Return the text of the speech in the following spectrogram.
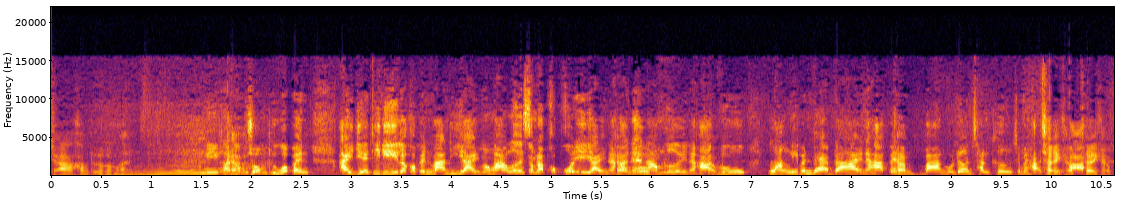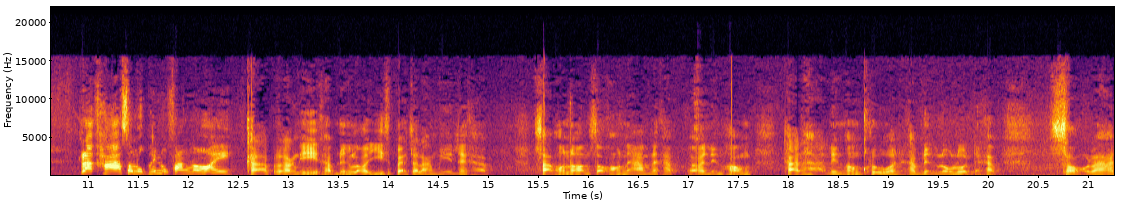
เช้าๆครับโดยประมาณ อืมนี่ค่ะครับท่านผู้ชมถือว่าเป็นไอเดียที่ดีแล้วก็เป็นบ้านที่ใหญ่มากๆเลยสำหรับครอบครัวใหญ่ๆนะครัคะ บผมแนะนำเลยนะคะ ครับผมดูหลังนี้เป็นแบบได้นะคะ เป็นครับ บ้านโมเดิร์นชั้นครึ่งใช่ไหมคะใช่ครับณะใช่ครับ ราคาสรุปให้หนูฟังหน่อย ครับหลังนี้ครับ128 ตารางเมตรนะครับ สามห้องนอนสองห้องน้ำนะครับเอ่อหนึ่งห้องทานอาหารหนึ่งห้องครัวนะครับหนึ่งโรงรถนะครับสองล้าน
